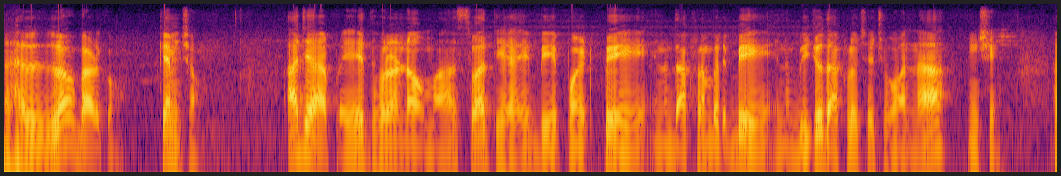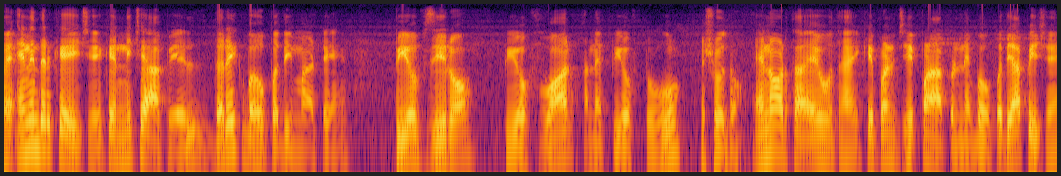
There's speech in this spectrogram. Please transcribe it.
હેલો બાળકો, કેમ છો? આજે આપણે ધોરણ નવમાં સ્વાધ્યાય બે પોઈન્ટ બે, એનો દાખલા નંબર બે, એનો બીજો દાખલો છે જોવાના છે. હવે એની અંદર કહે છે કે નીચે આપેલ દરેક બહુપદી માટે p of zero p of one અને પી ઓફ ટુ શોધો. એનો અર્થ એવો થાય કે પણ જે પણ આપણને બહુપદી આપી છે,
